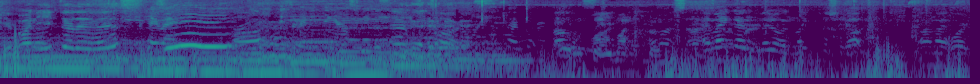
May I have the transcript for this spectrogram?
Qué bonito le ves. I might go in the middle and like push it up. I don't know it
